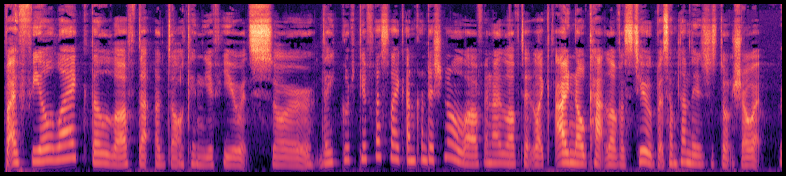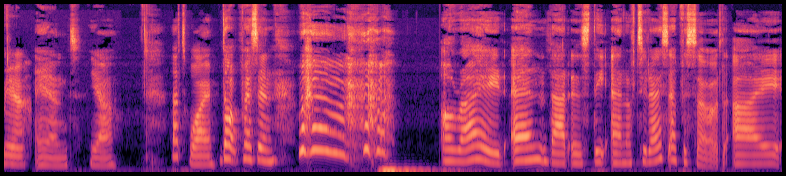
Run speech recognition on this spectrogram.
but I feel like the love that a dog can give you, it's so they could give us like unconditional love, and I loved it. Like I know cat lovers too, but sometimes they just don't show it. Yeah. And yeah, that's why. Dog person. Woohoo! All right, and that is the end of today's episode. I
